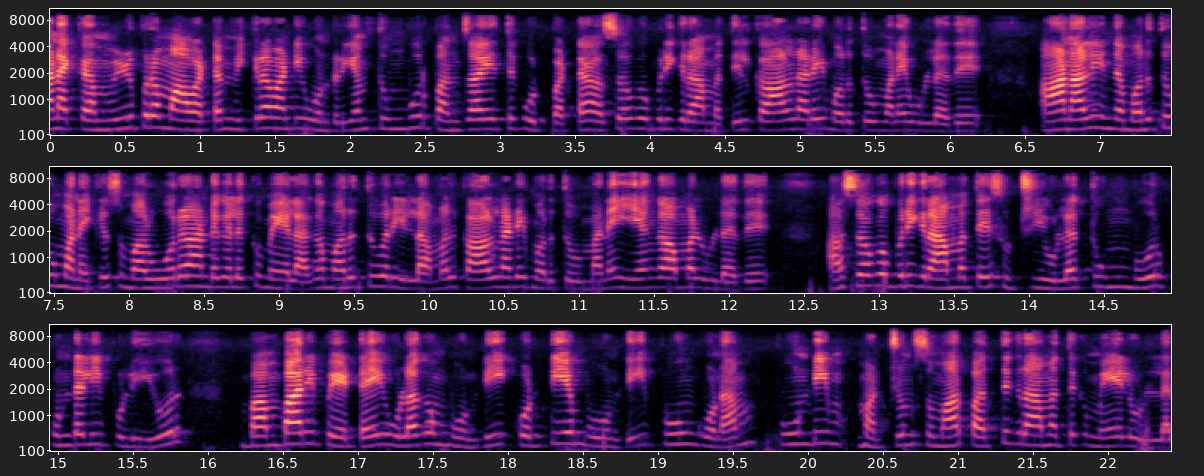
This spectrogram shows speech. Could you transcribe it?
வணக்கம். விழுப்புரம் மாவட்டம் விக்கிரவாண்டி ஒன்றியம் தும்பூர் பஞ்சாயத்துக்கு உட்பட்ட அசோகபுரி கிராமத்தில் கால்நடை மருத்துவமனை உள்ளது. ஆனால் இந்த மருத்துவமனைக்கு சுமார் ஒரு ஆண்டுகளுக்கு மேலாக மருத்துவர் இல்லாமல் கால்நடை மருத்துவமனை இயங்காமல் உள்ளது. அசோகபுரி கிராமத்தை சுற்றியுள்ள தும்பூர் குண்டலிப்புலியூர் பம்பாரிப்பேட்டை உலகம்பூண்டி கொட்டியம்பூண்டி பூங்குணம் பூண்டி மற்றும் சுமார் பத்து கிராமத்துக்கு மேல் உள்ள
